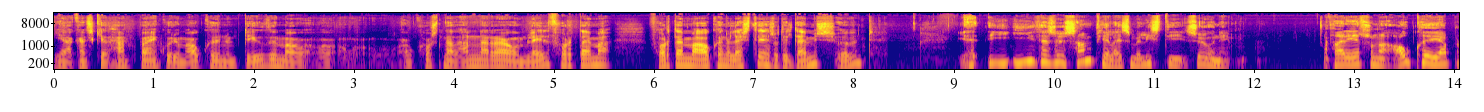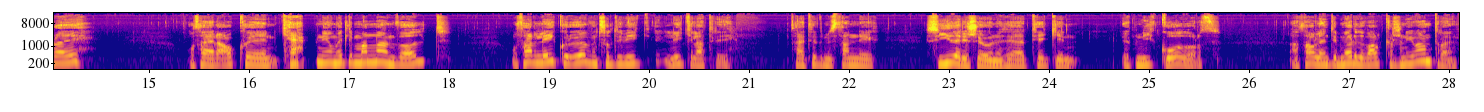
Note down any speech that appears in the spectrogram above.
já, kannski að hampa einhverjum ákveðnum digðum á, á, á kostnað annara og um leið fordæma, fordæma ákveðna lesti eins og til dæmis öfund? í, í, í þessu samfélagi sem er líst í sögunni þar er svona ákveði jafnbræði og það er ákveðin keppni á milli manna um völd og þar leikur öfund svolítið líkilatriði. Það er til dæmis þannig síðar í sögunni þegar það er tekin upp ný góðorð að þá lendir Mörðu Valkarsson í vandraðum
